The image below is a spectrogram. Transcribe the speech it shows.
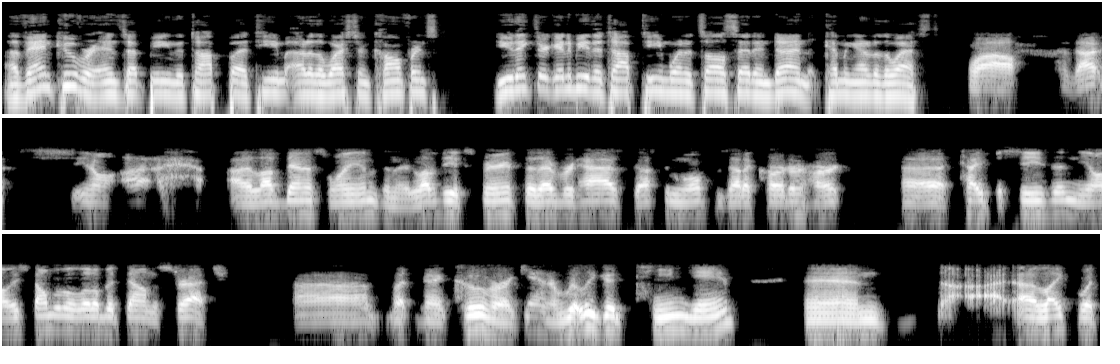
Uh, Vancouver ends up being the top uh, team out of the Western Conference. Do you think they're going to be the top team when it's all said and done coming out of the West? Wow, that's you know I I love Dennis Williams and I love the experience that Everett has. Dustin Wolf has had a Carter Hart uh, type of season. You know they stumbled a little bit down the stretch, uh, but Vancouver again a really good team game, and I, I like what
